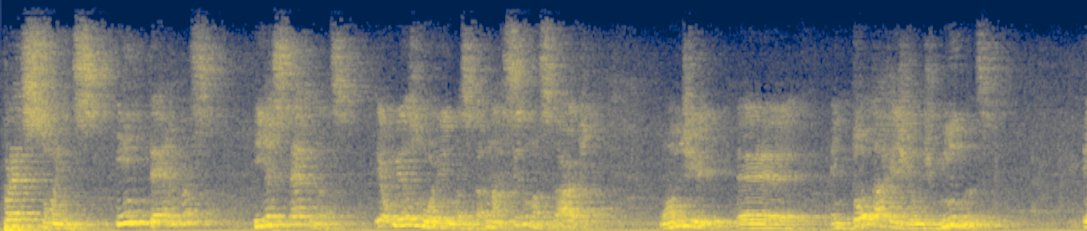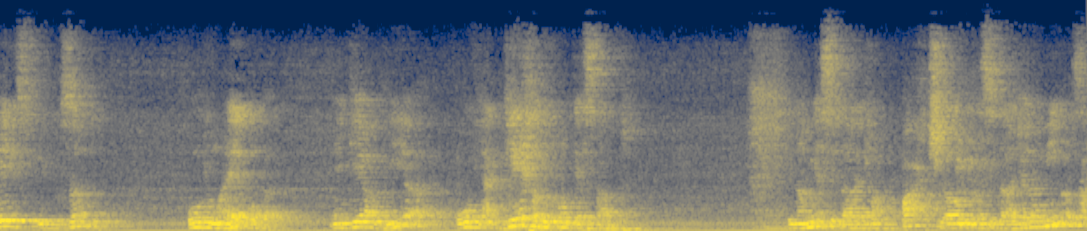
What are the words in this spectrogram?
pressões internas e externas. Eu mesmo morei numa cidade, nasci numa cidade onde é, em toda a região de Minas e Espírito Santo houve uma época em que havia houve a guerra do contestado. E na minha cidade, uma parte alta da cidade era Minas, a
